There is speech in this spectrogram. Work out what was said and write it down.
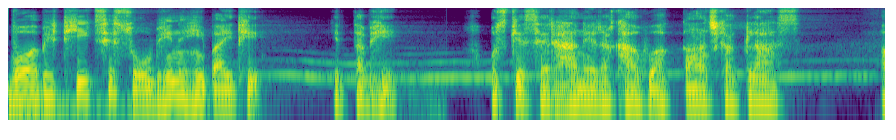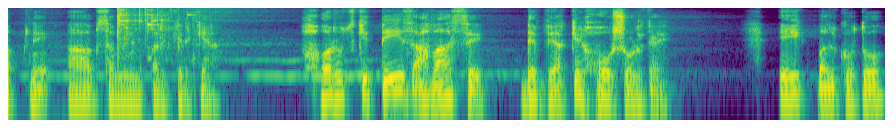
वो अभी ठीक से सो भी नहीं पाई थी कि तभी उसके सिरहाने रखा हुआ कांच का ग्लास अपने आप ज़मीन पर गिर गया और उसकी तेज आवाज़ से दिव्या के होश उड़ गए। एक पल को तो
